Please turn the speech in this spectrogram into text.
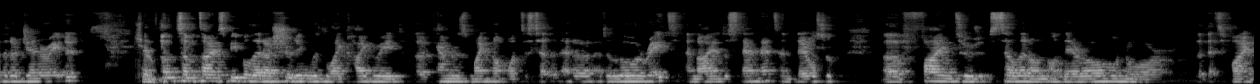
that are generated. sure. And some, sometimes people that are shooting with like high grade uh, cameras might not want to sell it at a, at a lower rate, and I understand that, and they're also uh, fine to sell it on, on their own, or that, that's fine.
